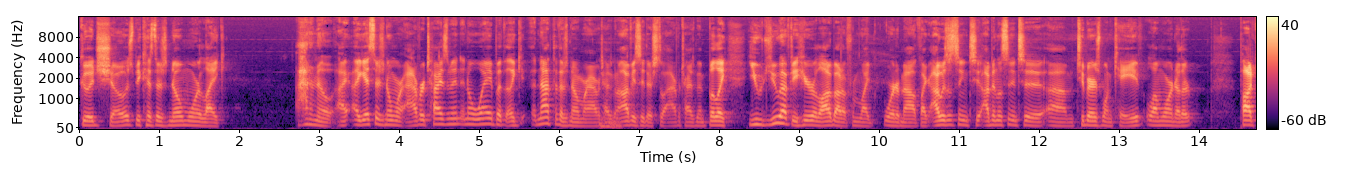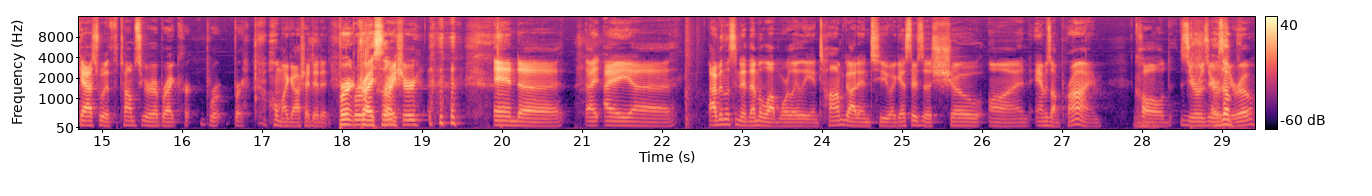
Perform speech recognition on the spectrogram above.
good shows because there's no more like I don't know. I, I guess there's no more advertisement in a way, but like not that there's no more advertisement. Obviously, there's still advertisement, but like you do have to hear a lot about it from like word of mouth. Like I was listening to, I've been listening to um, Two Bears One Cave a lot more. Another podcast with Tom Segura, Bright. Br- Br- oh my gosh, I did it. Burnt Chrysler. Kreischer. and uh, I, I uh, I've been listening to them a lot more lately. And Tom got into, I guess there's a show on Amazon Prime called Zero Zero Amazon- Zero.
